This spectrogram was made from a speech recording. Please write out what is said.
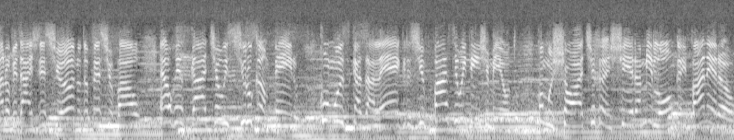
A novidade deste ano do festival é o resgate ao estilo campeiro, com músicas alegres de fácil entendimento, como shot, rancheira, milonga e vaneirão.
